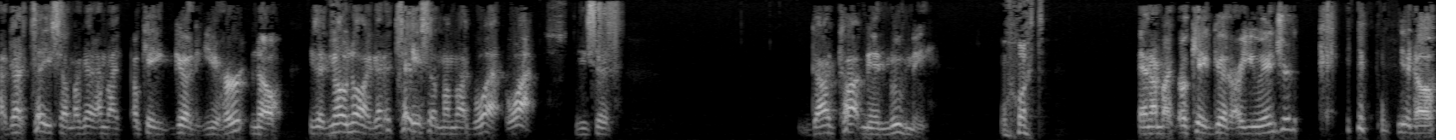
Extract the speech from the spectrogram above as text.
I got to tell you something. I got, I'm like, okay, good. You hurt? No. He's like, no, no, I got to tell you something. I'm like, what? What? He says, God caught me and moved me. what And I'm like, okay, good. Are you injured? you know?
